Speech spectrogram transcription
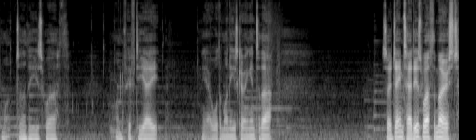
What are these worth? 158. Yeah, all the money is going into that. So Dame's Head is worth the most.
